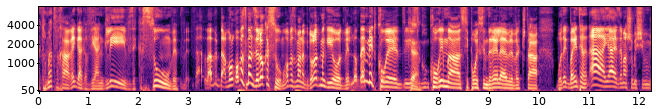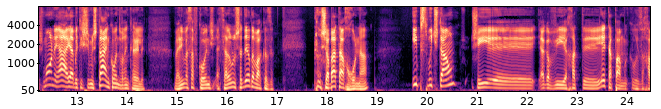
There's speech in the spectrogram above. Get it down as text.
אתה אומר לעצמך, רגע, הגביע האנגלי, וזה קסום, ו... אבל, אבל רוב הזמן זה לא קסום, רוב הזמן הגדולות מגיעות, ולא באמת קורה, כן. קורים הסיפורי סינדרלה, וכשאתה בודק באינטרנט, אה, היה איזה משהו ב-78, אה, היה ב-92, כל מיני דברים כאלה. ואני ואסף כהן, יצא לנו לשדר דבר כזה. שבת האחרונה, איפסוויץ' טאון, שהיא, אה, אגב, היא אחת, אה, היא הייתה פעם, זכה,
